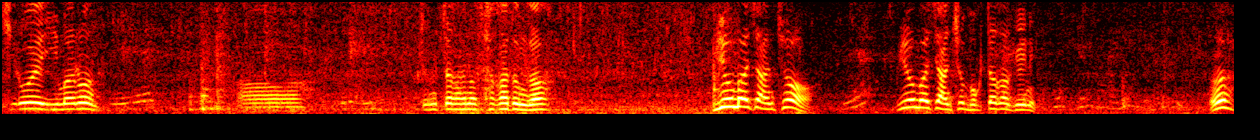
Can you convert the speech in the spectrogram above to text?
키로에 2만 원. 아, 좀 이따가 하나 사가든가. 위험하지 않죠? 위험하지 않죠? 먹다가 괜히. 어?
